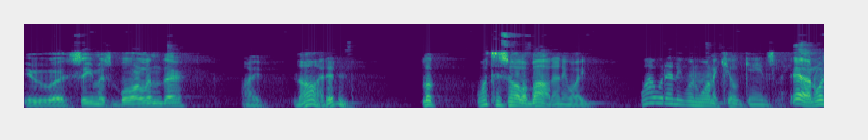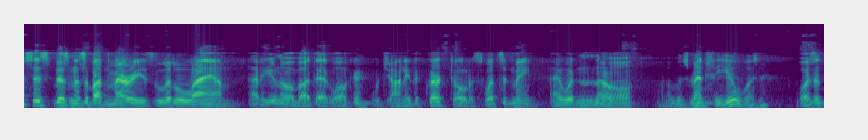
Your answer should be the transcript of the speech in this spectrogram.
You uh, see Miss Borland there? I. No, I didn't. Look, what's this all about, anyway? Why would anyone want to kill Gainsley? Yeah, and what's this business about Mary's little lamb? How do you know about that, Walker? Well, Johnny the clerk told us. What's it mean? I wouldn't know. Well, it was meant for you, wasn't it? Was it?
